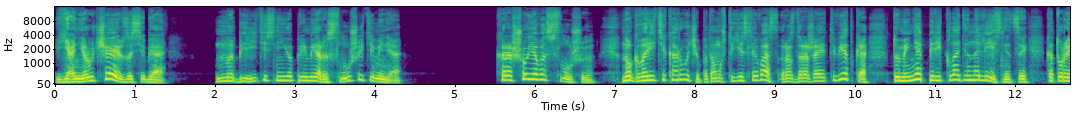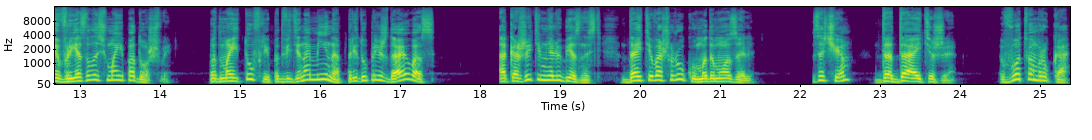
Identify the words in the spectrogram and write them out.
Я не ручаю за себя. Но берите с нее примеры, слушайте меня. «Хорошо, я вас слушаю. Но говорите короче, потому что если вас раздражает ветка, то меня перекладина лестницы, которая врезалась в мои подошвы. Под мои туфли подведена мина, предупреждаю вас. Окажите мне любезность, дайте вашу руку, мадемуазель». «Зачем?» «Да дайте же!» «Вот вам рука.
